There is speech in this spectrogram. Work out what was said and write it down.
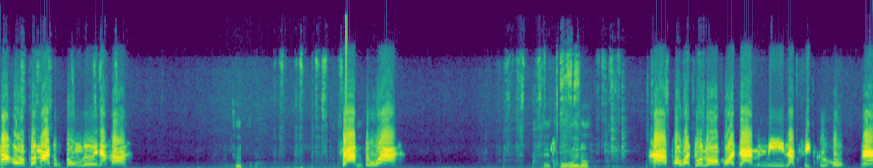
ถ้าออกก็มาตรงๆเลยนะคะ ชุดสามตัวแหกโค้งเลยเนาะค่ะ เพราะว่าตัวรองของอาจารย์มันมีหลักสิบคือหกนะ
